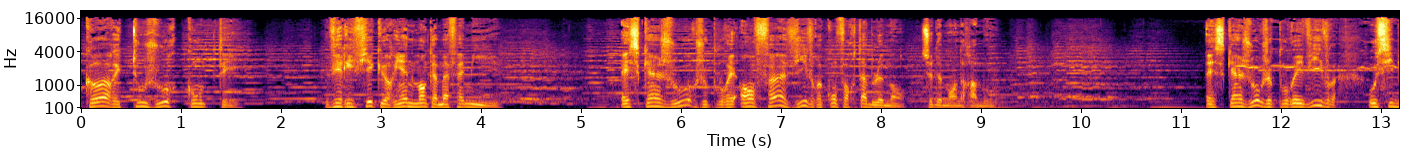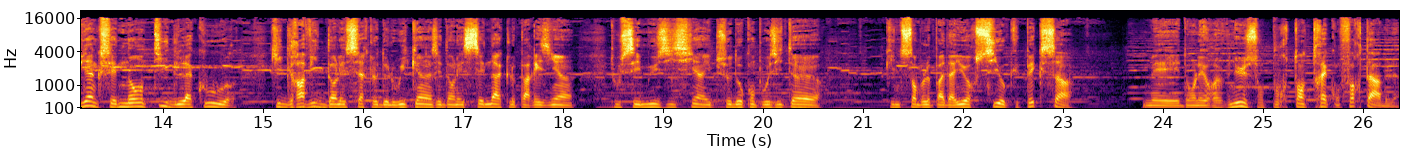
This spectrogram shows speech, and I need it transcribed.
Encore et toujours compter. Vérifier que rien ne manque à ma famille. Est-ce qu'un jour je pourrai enfin vivre confortablement se demande Rameau. Est-ce qu'un jour je pourrai vivre aussi bien que ces nantis de la cour qui gravitent dans les cercles de Louis XV et dans les cénacles parisiens, tous ces musiciens et pseudo-compositeurs, qui ne semblent pas d'ailleurs si occupés que ça, mais dont les revenus sont pourtant très confortables?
